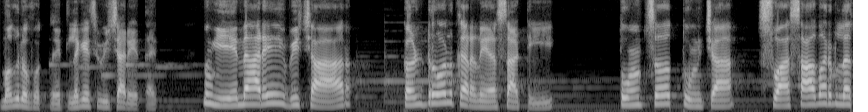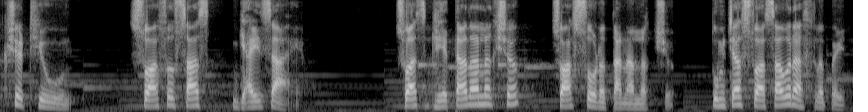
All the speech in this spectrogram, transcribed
मग्न होत नाहीत लगेच विचार येत आहेत. मग येणारे विचार कंट्रोल करण्यासाठी तुमचं तुमच्या श्वासावर लक्ष ठेवून श्वासोश्वास घ्यायचा आहे. श्वास घेताना लक्ष श्वास सोडताना लक्ष. तुमच्या श्वासावर असलं पाहिजे.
